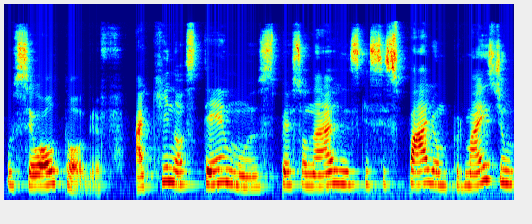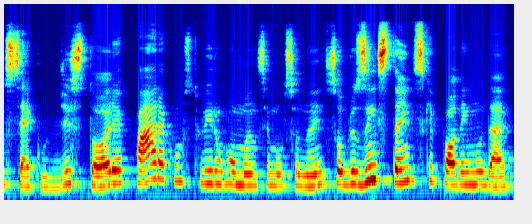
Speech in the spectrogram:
o seu autógrafo. Aqui nós temos personagens que se espalham por mais de um século de história para construir um romance emocionante sobre os instantes que podem mudar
